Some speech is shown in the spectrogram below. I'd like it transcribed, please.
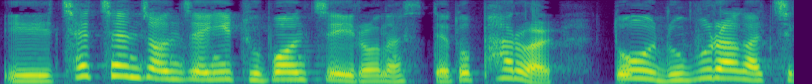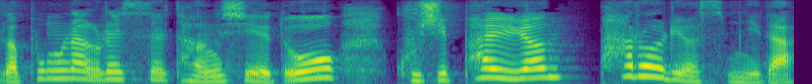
이 체첸 전쟁이 두 번째 일어났을 때도 8월, 또 루브라 가치가 폭락을 했을 당시에도 98년 8월이었습니다.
